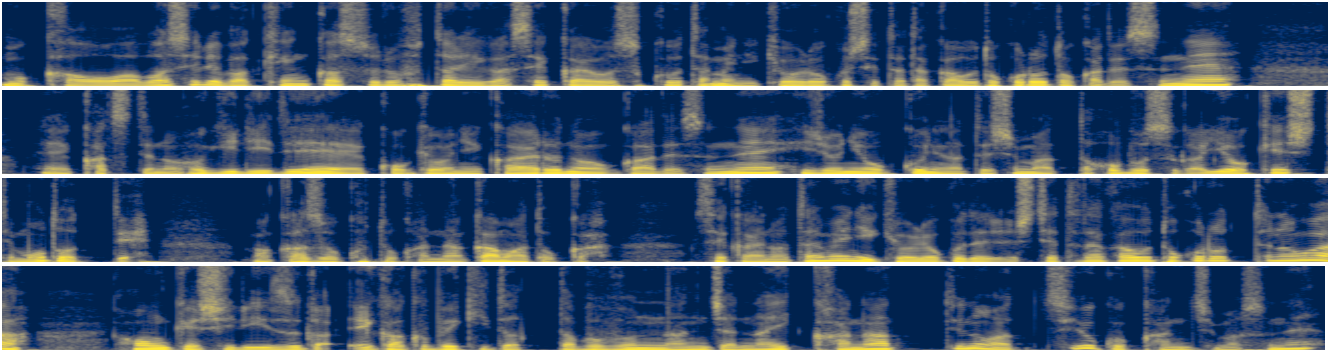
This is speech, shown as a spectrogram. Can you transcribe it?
もう顔を合わせれば喧嘩する二人が世界を救うために協力して戦うところとかですね、えー、かつての不義理で故郷に帰るのがですね、非常に億劫になってしまったホブスが意を決して戻って、まあ、家族とか仲間とか、世界のために協力でして戦うところってのは、本家シリーズが描くべきだった部分なんじゃないかなっていうのは強く感じますね。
